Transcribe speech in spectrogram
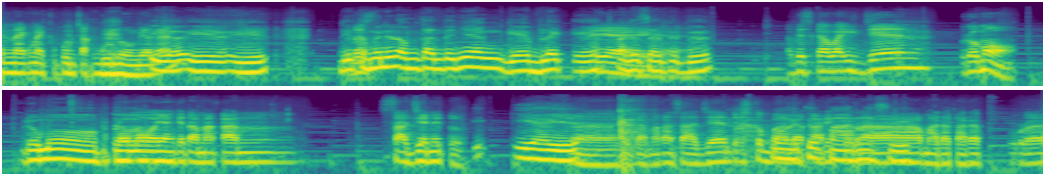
naik naik ke puncak gunung ya kan Iya, iya, iya. Ditemenin om tantenya yang geblek ya Iya, pada saat iya. itu. habis Kawa Ijen Bromo Bromo, betul. Bromo yang kita makan sajen itu I- Iya, iya. Nah, kita makan sajen terus ke Wah, itu Madakaripura, parah sih. Madakaripura.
